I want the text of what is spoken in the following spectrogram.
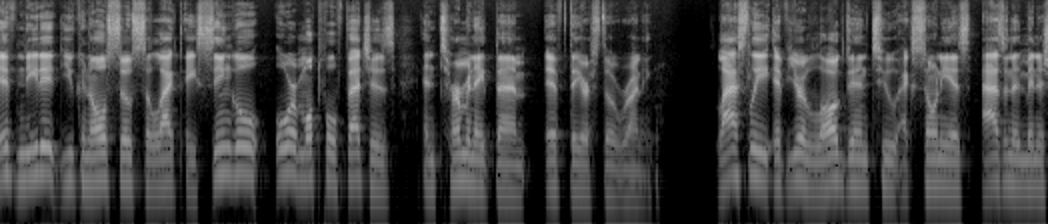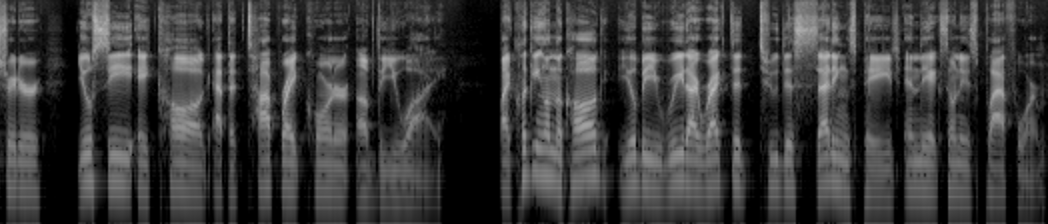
If needed, you can also select a single or multiple fetches and terminate them if they are still running. Lastly, if you're logged into Axonius as an administrator, you'll see a cog at the top right corner of the UI. By clicking on the cog, you'll be redirected to this settings page in the Axonius platform.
